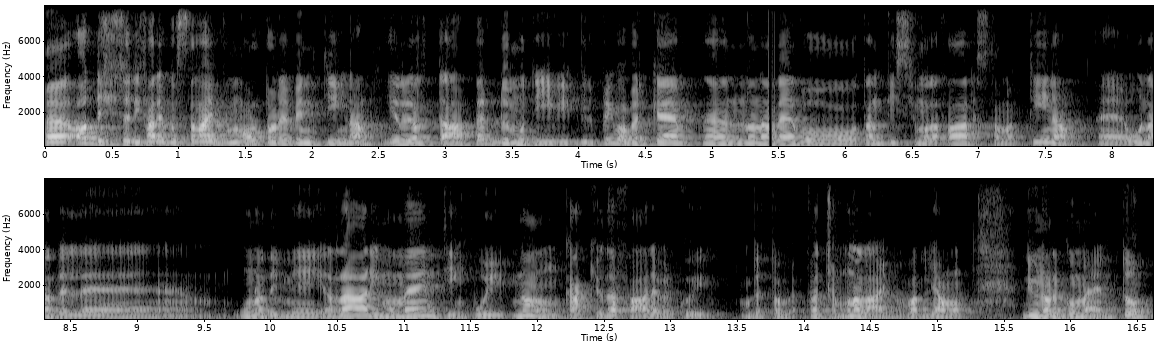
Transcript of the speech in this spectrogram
eh, ho deciso di fare questa live molto repentina, in realtà, per due motivi. Il primo perché eh, non avevo tantissimo da fare stamattina, è uno dei miei rari momenti in cui non ho un cacchio da fare, per cui ho detto, vabbè, facciamo una live, parliamo di un argomento.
